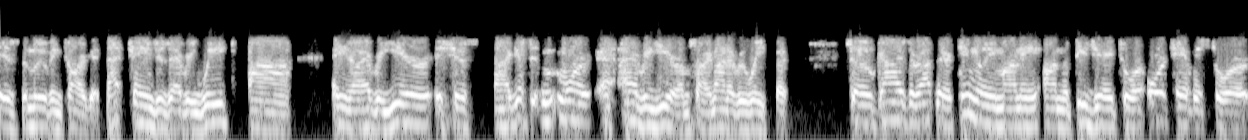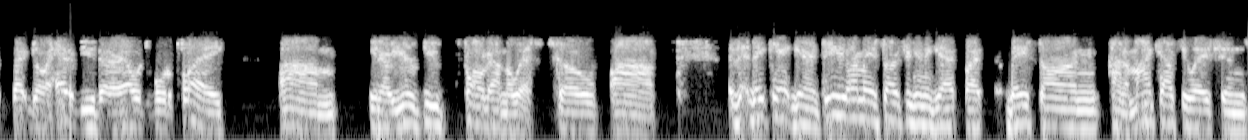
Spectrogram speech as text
is the moving target. That changes every week. Uh, you know, every year. It's just I guess it more every year. I'm sorry, not every week, but so guys that are out there accumulating money on the PGA Tour or Champions Tour that go ahead of you that are eligible to play, um, you know, you you fall down the list. So uh, they can't guarantee you how many starts you're going to get, but based on kind of my calculations,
